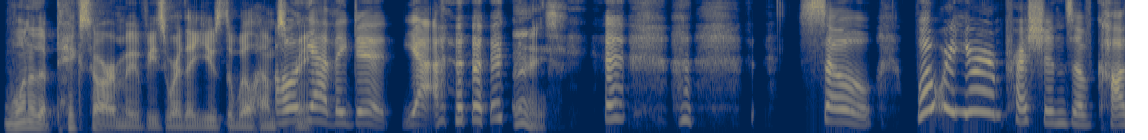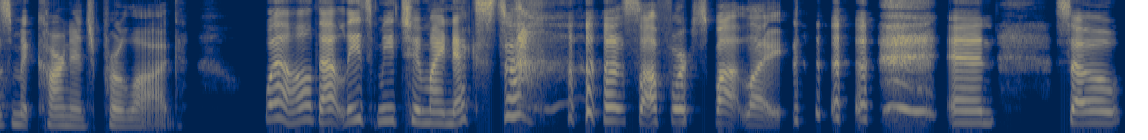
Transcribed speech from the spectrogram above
one of the Pixar movies where they used the Wilhelm scream. Oh scream. yeah, they did. Yeah. nice. so, what were your impressions of Cosmic Carnage Prologue? Well, that leads me to my next software spotlight. and so,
